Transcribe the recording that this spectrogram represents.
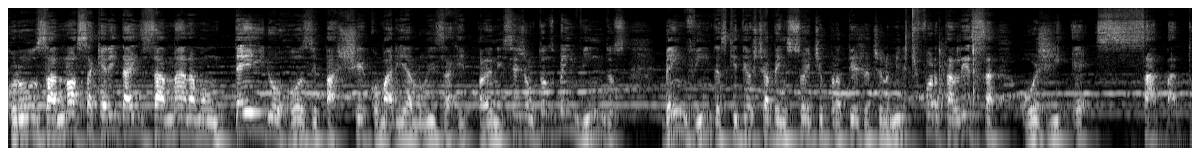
Cruz, a nossa querida Isamara Monteiro, Rose Pacheco, Maria Luísa Ripani, sejam todos bem-vindos, bem-vindas, que Deus te abençoe, te proteja, te ilumine, te fortaleça. Hoje é sábado,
